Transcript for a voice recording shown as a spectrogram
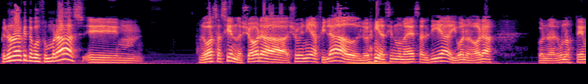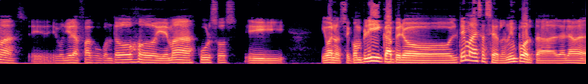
Pero una vez que te acostumbras, eh, lo vas haciendo. Yo ahora, yo venía afilado, lo venía haciendo una vez al día y bueno, ahora con algunos temas, eh, volví a la facu con todo y demás, cursos y, y bueno, se complica, pero el tema es hacerlo, no importa, a la,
